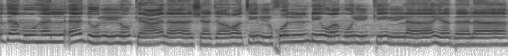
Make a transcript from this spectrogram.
آدم هل أدلك على شجرة الخلد وملك لا يبلى؟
